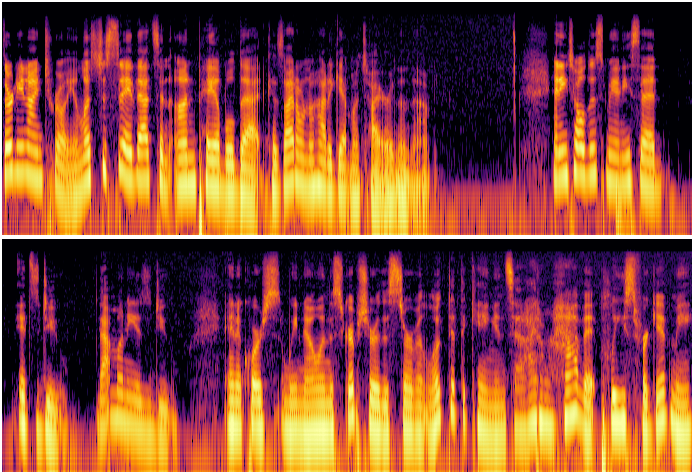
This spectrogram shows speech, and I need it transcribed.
39 trillion. Let's just say that's an unpayable debt because I don't know how to get much higher than that. And he told this man, he said, it's due. That money is due. And of course, we know in the scripture, the servant looked at the king and said, I don't have it. Please forgive me.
